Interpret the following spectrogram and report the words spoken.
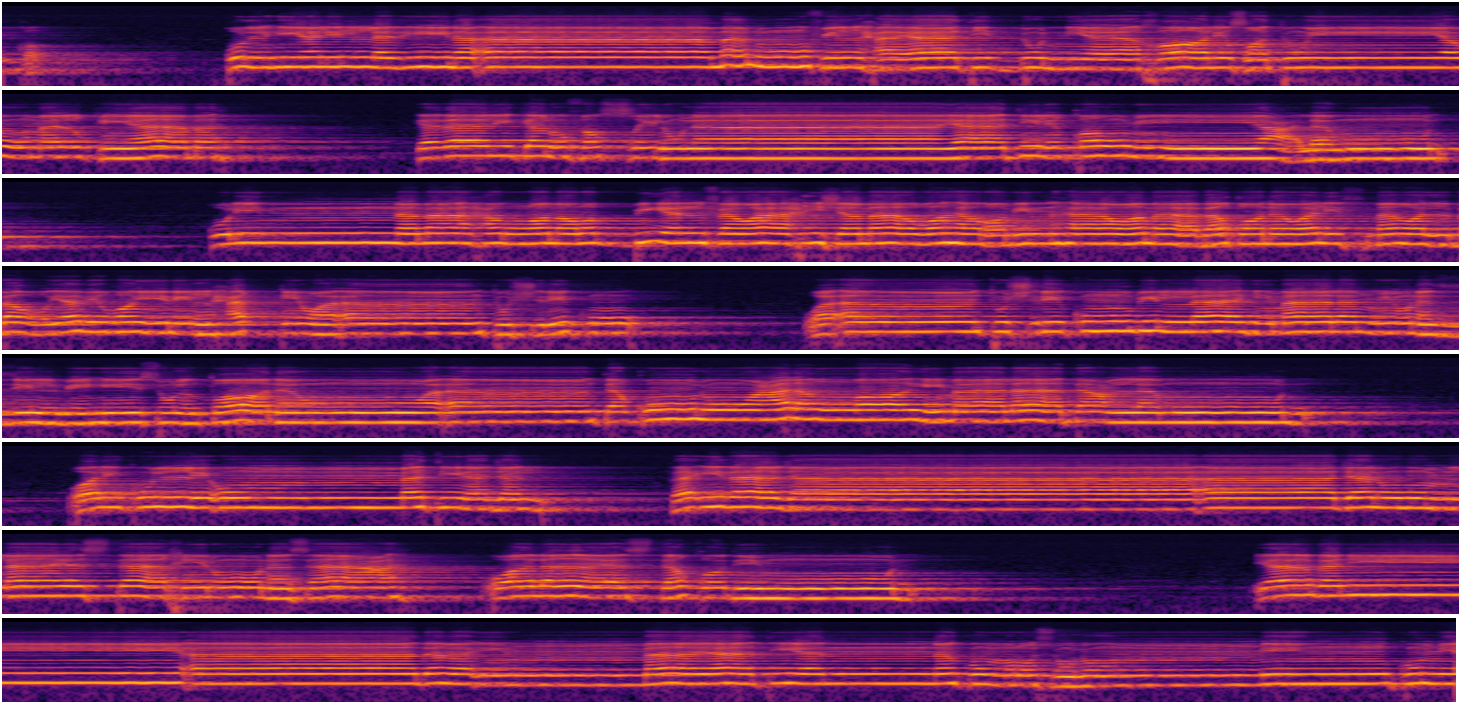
قل هي للذين آمنوا في الحياة الدنيا خالصة يوم القيامة كذلك نفصل الآيات لقوم يعلمون قل إنما حرم ربي الفواحش ما ظهر منها وما بطن والإثم والبغي بغير الحق وأن تشركوا وأن تشركوا بالله ما لم ينزل به سلطانا وأن تقولوا على الله ما لا تعلمون ولكل أمة نجل. فإذا جاء آجلهم لا يستأخرون ساعة ولا يستقدمون. يا بني آدم إما ياتينكم رسل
